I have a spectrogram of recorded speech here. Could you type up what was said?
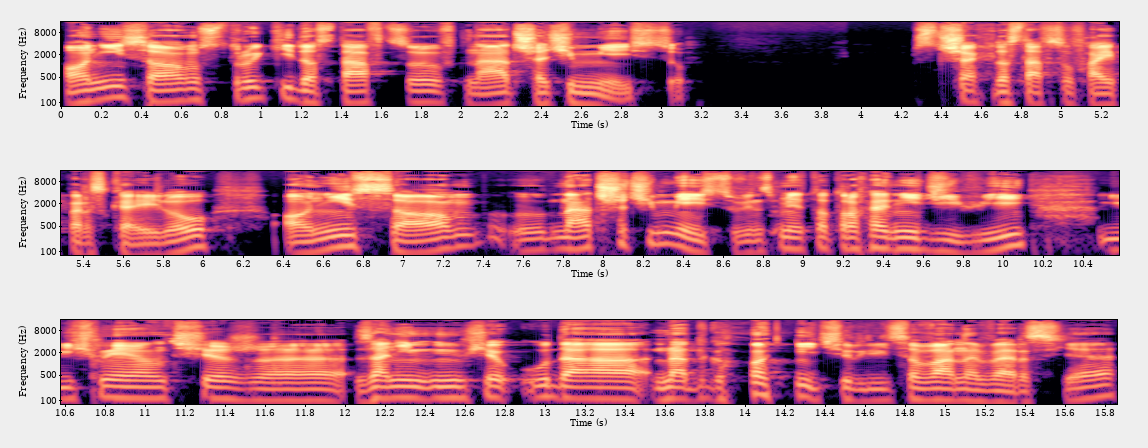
oni są z trójki dostawców na trzecim miejscu. Z trzech dostawców hyperscale'u oni są na trzecim miejscu, więc mnie to trochę nie dziwi i śmiejąc się, że zanim im się uda nadgonić releasowane wersje,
